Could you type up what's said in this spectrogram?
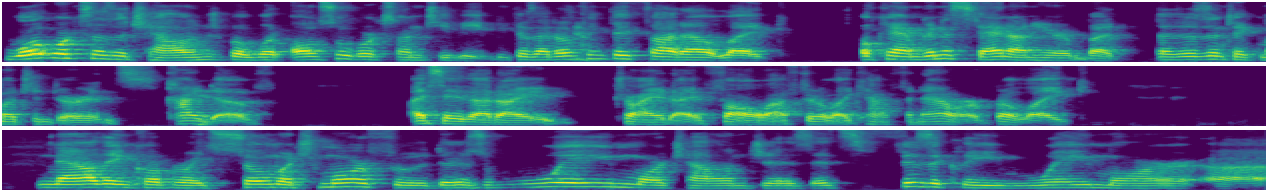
what works as a challenge, but what also works on TV. Because I don't Yeah. think they thought out like, okay, I'm gonna stand on here, but that doesn't take much endurance. Kind of. I say that I tried, I fall after like half an hour, but like now they incorporate so much more food. There's way more challenges. It's physically way more uh,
